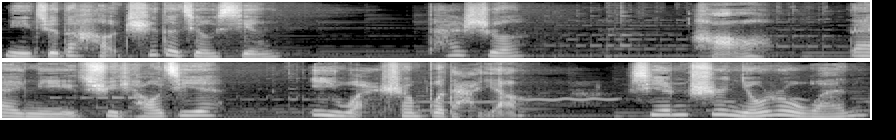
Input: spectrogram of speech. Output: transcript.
你觉得好吃的就行。他说，好，带你去条街，一晚上不打烊，先吃牛肉丸，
